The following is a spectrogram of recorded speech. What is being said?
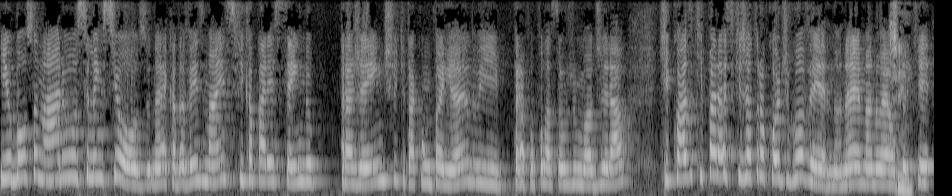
E o Bolsonaro silencioso, né? Cada vez mais fica aparecendo para a gente que está acompanhando e para a população de um modo geral, que quase que parece que já trocou de governo, né, Manuel? Sim. Porque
